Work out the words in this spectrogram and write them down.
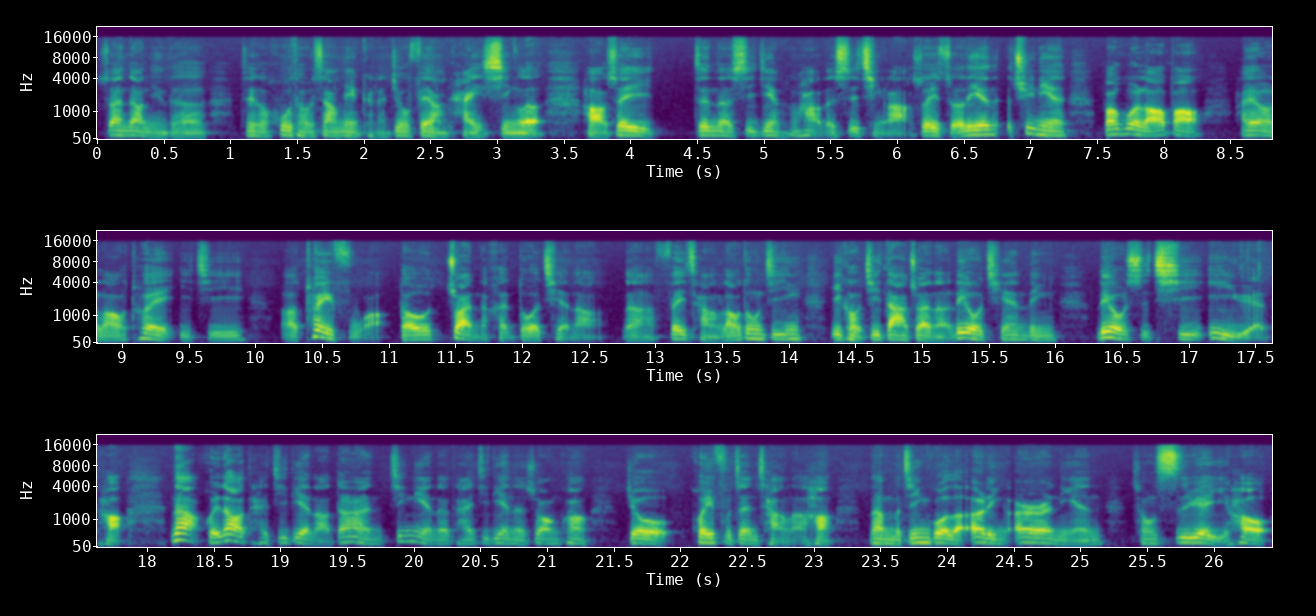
算到你的这个户头上面，可能就非常开心了。好，所以真的是一件很好的事情啊。所以昨天、去年包括劳保、还有劳退以及。呃，退抚啊，都赚了很多钱啊，那非常劳动基金一口气大赚了六千零六十七亿元。好，那回到台积电啊，当然今年的台积电的状况就恢复正常了哈。那么经过了二零二二年从四月以后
